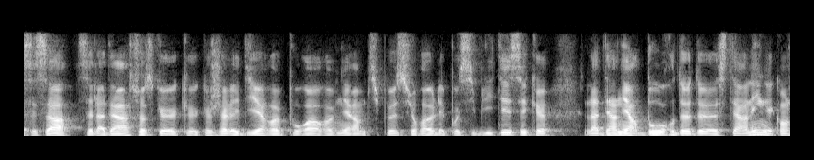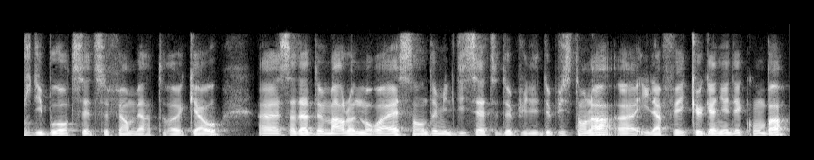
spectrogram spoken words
C'est ça, c'est la dernière chose que, que, j'allais dire pour euh, revenir un petit peu sur euh, les possibilités, c'est que la dernière bourde de Sterling, et quand je dis bourde, c'est de se faire mettre KO, ça date de Marlon Moraes en 2017. Depuis, depuis ce temps-là, il a fait que gagner des combats.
